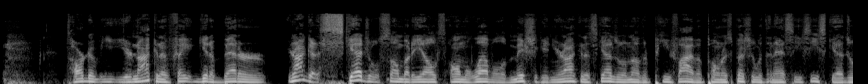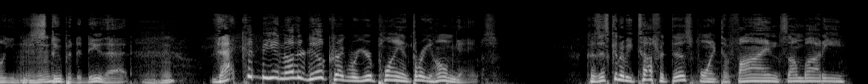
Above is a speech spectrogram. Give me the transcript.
it's hard to. You're not going to get a better. You're not going to schedule somebody else on the level of Michigan. You're not going to schedule another P5 opponent, especially with an SEC schedule. You'd be mm-hmm. stupid to do that. Mm-hmm. That could be another deal, Craig, where you're playing three home games because it's going to be tough at this point to find somebody.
